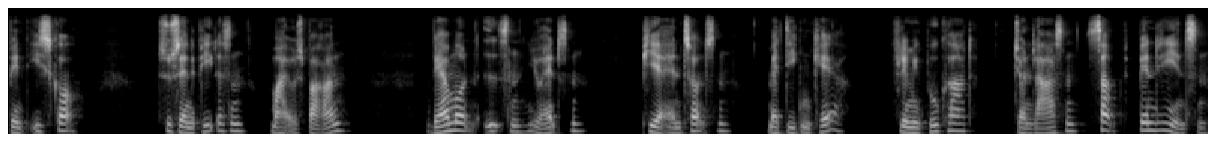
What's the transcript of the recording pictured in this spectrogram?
Bent Iskov, Susanne Petersen, Marius Baran, Vermund Idsen Johansen, Pia Antonsen, Madikken Kær, Flemming Bukhardt, John Larsen samt Bente Jensen.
